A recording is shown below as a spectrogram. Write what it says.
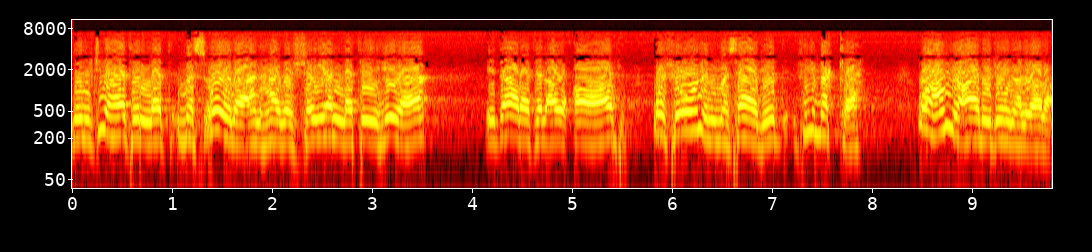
للجهة المسؤولة عن هذا الشيء التي هي إدارة الأوقاف وشؤون المساجد في مكة وهم يعالجون الوضع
